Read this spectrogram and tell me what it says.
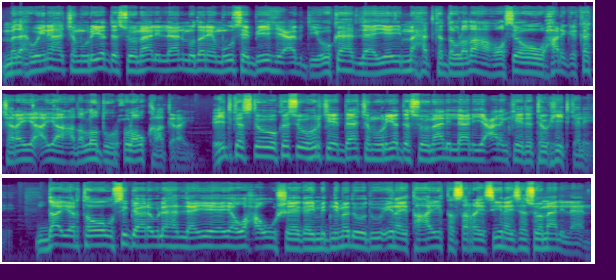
madaxweynaha jamhuuriyadda somalilan mudane muuse biixi cabdi oo ka hadlayey maxadka dowladaha hoose oo uu xadhigga ka jaray ayaa hadallo duurxula u kala diray. Cid kasta oo ka soo horjeeda jamhuuriyadda somalilan iyo calankeeda tawxiidka leh da'yarta oo uu si gaara ula hadlayay ayaa waxa uu sheegay midnimadoodu inay tahay ta sarraysiinaysa somalilan.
